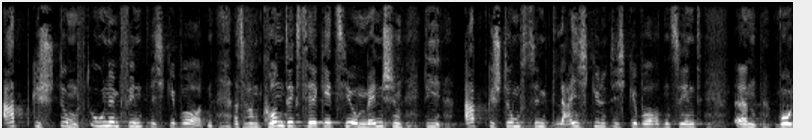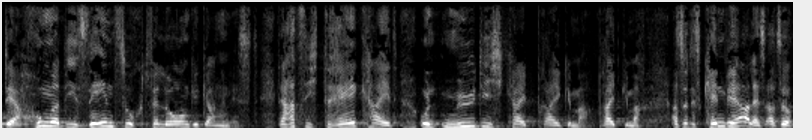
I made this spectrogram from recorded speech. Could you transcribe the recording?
abgestumpft, unempfindlich geworden. Also vom Kontext her geht es hier um Menschen, die abgestumpft sind, gleichgültig geworden sind, ähm, wo der Hunger, die Sehnsucht verloren gegangen ist. Da hat sich Trägheit und Müdigkeit breit gemacht. Breit gemacht. Also das kennen wir ja alles. Also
